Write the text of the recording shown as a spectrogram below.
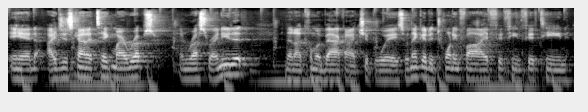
And I just kind of take my reps and rest where I need it. Then I'm coming back and I chip away. So I think I did 25, 15, 15.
